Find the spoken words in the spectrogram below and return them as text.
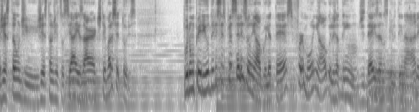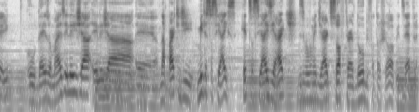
gestão de, gestão de redes sociais, arte, tem vários setores. Por um período ele se especializou em algo, ele até se formou em algo, ele já tem de 10 anos que ele tem na área aí, ou 10 ou mais, ele já, ele já é, na parte de mídias sociais, redes sociais e arte, desenvolvimento de arte, software, Adobe, Photoshop, etc.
